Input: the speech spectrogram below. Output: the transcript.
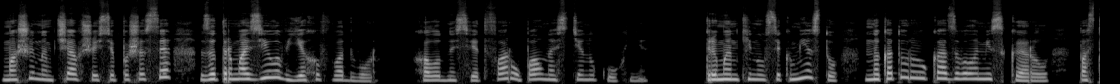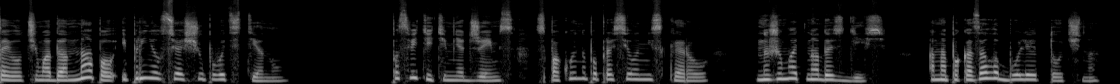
Машина, мчавшаяся по шоссе, затормозила, въехав во двор. Холодный свет фар упал на стену кухни. Тремен кинулся к месту, на которое указывала мисс Кэрол, поставил чемодан на пол и принялся ощупывать стену. «Посветите мне, Джеймс», — спокойно попросила мисс Кэрол. «Нажимать надо здесь». Она показала более точно.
